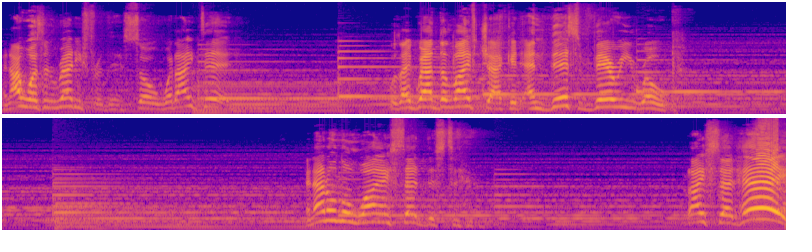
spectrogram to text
And I wasn't ready for this. So, what I did was I grabbed the life jacket and this very rope And I don't know why I said this to him. But I said, Hey,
